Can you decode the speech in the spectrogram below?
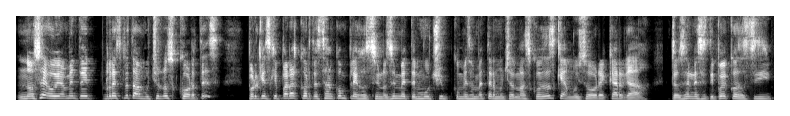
no sé, obviamente respetaba mucho los cortes, porque es que para cortes tan complejos, si uno se mete mucho y comienza a meter muchas más cosas, queda muy sobrecargado. Entonces en ese tipo de cosas sí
